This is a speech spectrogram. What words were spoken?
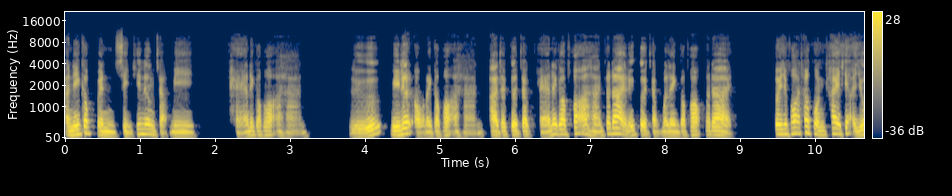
อันนี้ก็เป็นสิ่งที่เนื่องจากมีแผลในกระเพาะอาหาร หรือมีเลือดออกในกระเพาะอาหาร อาจจะเกิดจากแผลในกระเพาะอาหารก็ได้ หรือเกิดจากมะเร็งกระเพาะก็ได้ โดยเฉพาะถ้าคนไข้ที่อายุ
